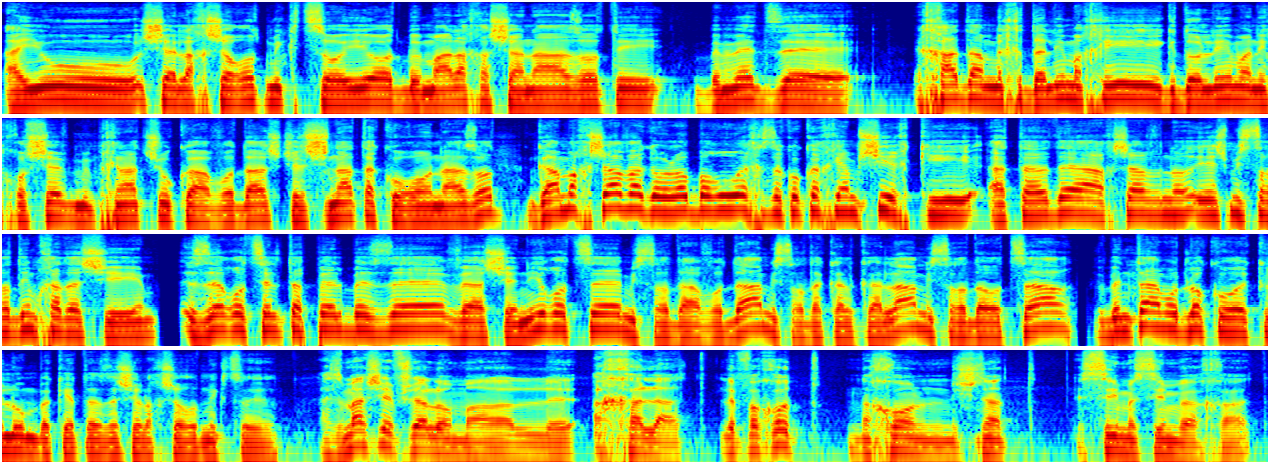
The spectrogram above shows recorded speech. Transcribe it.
היו של הכשרות מקצועיות במהלך השנה הזאת, באמת זה אחד המחדלים הכי גדולים, אני חושב, מבחינת שוק העבודה של שנת הקורונה הזאת. גם עכשיו, אגב, לא ברור איך זה כל כך ימשיך, כי אתה יודע, עכשיו יש משרדים חדשים, זה רוצה לטפל בזה, והשני רוצה, משרד העבודה, משרד הכלכלה, משרד האוצר, ובינתיים עוד לא קורה כלום בקטע הזה של הכשרות מקצועיות. אז מה שאפשר לומר על אה, החל"ת, לפחות נכון לשנת 2021,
